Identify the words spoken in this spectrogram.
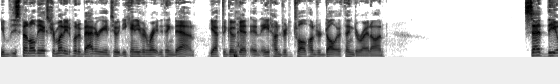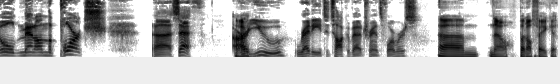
You, you spend all the extra money to put a battery into it. You can't even write anything down. You have to go get an eight hundred to twelve hundred dollar thing to write on. Said the old man on the porch. Uh, Seth, are you ready to talk about Transformers? Um, no, but I'll fake it.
